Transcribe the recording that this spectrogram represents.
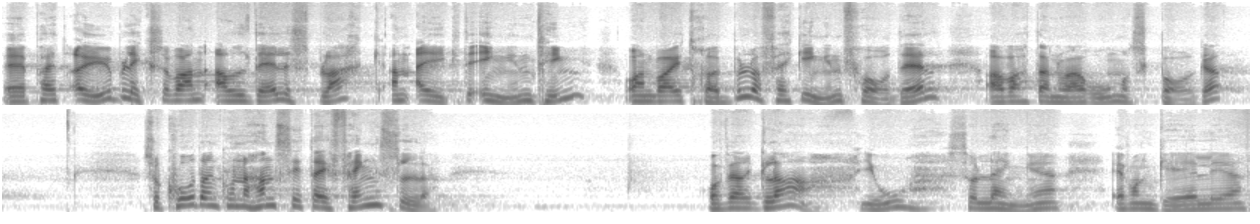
Eh, på et øyeblikk så var han aldeles blakk. Han eide ingenting, og han var i trøbbel og fikk ingen fordel av at han var romersk borger. Så hvordan kunne han sitte i fengsel og være glad? Jo, så lenge evangeliet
